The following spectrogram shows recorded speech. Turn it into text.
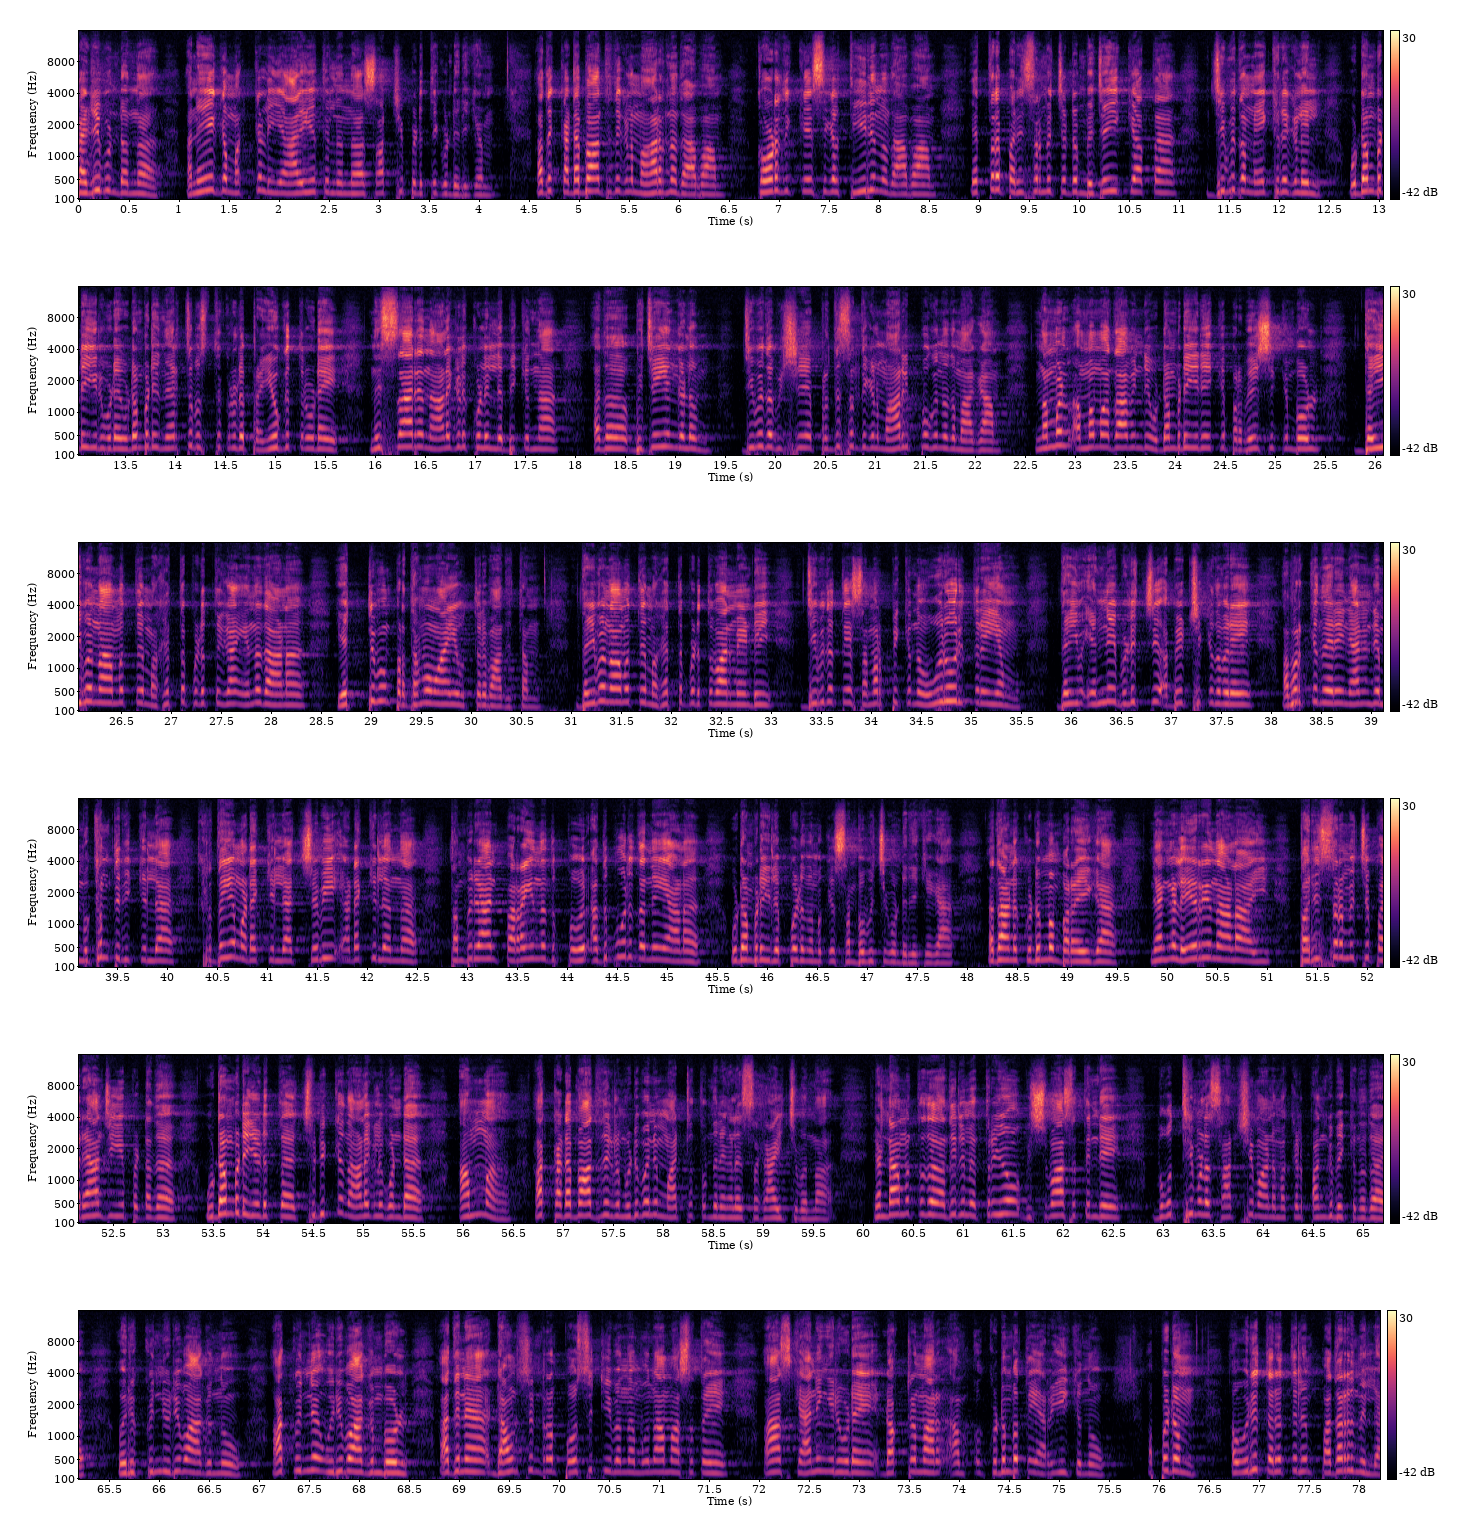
കഴിവുണ്ടെന്ന് അനേക മക്കൾ ഈ ആലയത്തിൽ നിന്ന് സാക്ഷ്യപ്പെടുത്തിക്കൊണ്ടിരിക്കും. അത് കടബാധ്യതകൾ മാറുന്നതാവാം കോടതി കേസുകൾ തീരുന്നതാവാം. എത്ര പരിശ്രമിച്ചിട്ടും വിജയിക്കാത്ത ജീവിത മേഖലകളിൽ ഉടമ്പടിയിലൂടെ ഉടമ്പടി നേർച്ച വസ്തുക്കളുടെ പ്രയോഗത്തിലൂടെ നിസ്സാര നാളുകൾക്കുള്ളിൽ ലഭിക്കുന്ന അത് വിജയങ്ങളും ജീവിത വിഷയ പ്രതിസന്ധികൾ മാറിപ്പോകുന്നതുമാകാം. നമ്മൾ അമ്മ മാതാവിന്റെ ഉടമ്പടിയിലേക്ക് പ്രവേശിക്കുമ്പോൾ ദൈവനാമത്തെ മഹത്വപ്പെടുത്തുക എന്നതാണ് ഏറ്റവും പ്രഥമമായ ഉത്തരവാദിത്തം. ദൈവനാമത്തെ മഹത്വപ്പെടുത്തുവാൻ വേണ്ടി ജീവിതത്തെ സമർപ്പിക്കുന്ന ഓരോരുത്തരെയും ദൈവം എന്നെ വിളിച്ച് അപേക്ഷിക്കുന്നവരെ അവർക്ക് നേരെ ഞാൻ എന്റെ മുഖം തിരിക്കില്ല ഹൃദയം അടയ്ക്കില്ല ചെവി അടയ്ക്കില്ലെന്ന് തമ്പുരാൻ പറയുന്നത് പോ അതുപോലെ തന്നെയാണ് ഉടമ്പടിയിൽ എപ്പോഴും നമുക്ക് സംഭവിച്ചു കൊണ്ടിരിക്കുക. അതാണ് കുടുംബം പറയുക. ഞങ്ങൾ ഏറെ നാളായി പരിശ്രമിച്ച് പരാജയപ്പെട്ടത് ഉടമ്പടിയെടുത്ത് ചുരുക്ക നാളുകൾ കൊണ്ട് അമ്മ ആ കടബാധ്യതകൾ മുഴുവനും മാറ്റത്തന്ന് ഞങ്ങളെ സഹായിച്ചുവെന്ന് രണ്ടാമത്തത് അതിലും എത്രയോ വിശ്വാസത്തിന്റെ ബോധ്യമുള്ള സാക്ഷ്യമാണ് മക്കൾ പങ്കുവെക്കുന്നത്. ഒരു കുഞ്ഞുരുവാകുന്നു ആ കുഞ്ഞ് ഉരുവാകുമ്പോൾ അതിന് ഡൗൺ സിൻഡ്രം പോസിറ്റീവ് എന്ന മൂന്നാം മാസത്തെ ആ സ്കാനിങ്ങിലൂടെ ഡോക്ടർമാർ കുടുംബത്തെ അറിയിക്കുന്നു. അപ്പോഴും ഒരു തരത്തിലും പതറുന്നില്ല.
